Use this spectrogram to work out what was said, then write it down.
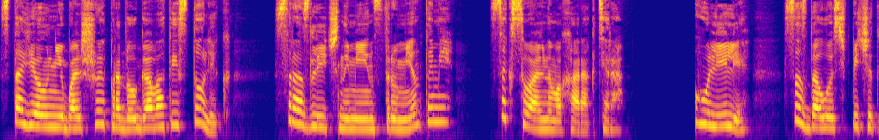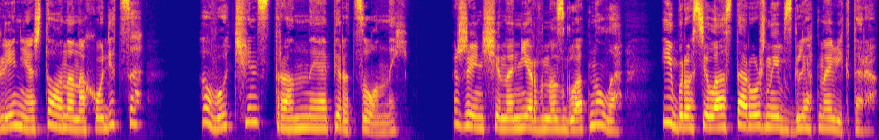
стоял небольшой продолговатый столик с различными инструментами сексуального характера. У Лили создалось впечатление, что она находится в очень странной операционной. Женщина нервно сглотнула и бросила осторожный взгляд на Виктора.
